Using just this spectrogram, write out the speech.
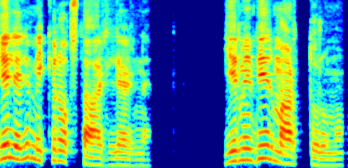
Gelelim ekinoks tarihlerine. 21 Mart durumu.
